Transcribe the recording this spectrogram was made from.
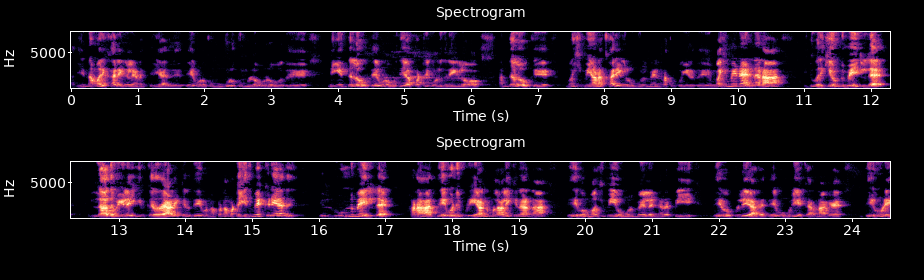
அது என்ன மாதிரி காரியங்கள் எனக்கு தெரியாது. தேவனுக்கும் உங்களுக்கும் உள்ள உறவு அது. நீங்கள் எந்த அளவுக்கு தேவனை உறுதியாக பற்றி கொள்கிறீங்களோ அந்த அளவுக்கு மகிமையான காரியங்கள் உங்கள் மேல் நடக்க போகிறது. மகிமைனா என்னன்னா இது வரைக்கும் ஒன்றுமே இல்லை. இல்லாதவையிலே இருக்கிறதா அழைக்கிற தேவன். அப்போ நம்மகிட்ட எதுவுமே கிடையாது. எல்~ ஒன்றுமே இல்லை. ஆனால் தேவன் எப்படி நம்மளை அழைக்கிறான்னா தேவ மகிமையை உங்கள் மேலே நிரப்பி தேவ பிள்ளையாக தேவ ஊழியக்காரனாக தேவனுடைய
